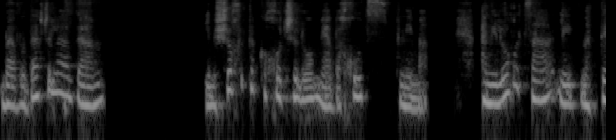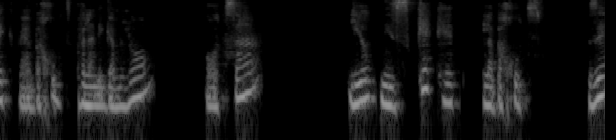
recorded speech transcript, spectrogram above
בעבודה של האדם למשוך את הכוחות שלו מהבחוץ פנימה. אני לא רוצה להתנתק מהבחוץ, אבל אני גם לא רוצה להיות נזקקת לבחוץ. זה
